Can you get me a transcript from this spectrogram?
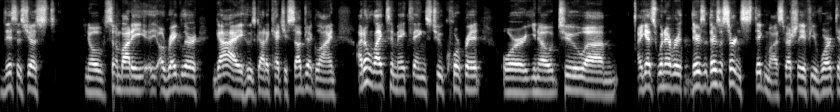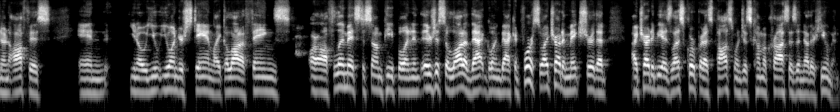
this is just you know somebody a regular guy who's got a catchy subject line i don't like to make things too corporate or you know too um i guess whenever there's there's a certain stigma especially if you've worked in an office and you know you you understand like a lot of things are off limits to some people and there's just a lot of that going back and forth so i try to make sure that I try to be as less corporate as possible and just come across as another human.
